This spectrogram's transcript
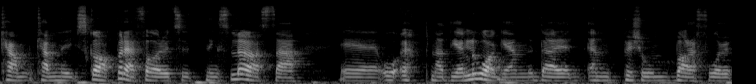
kan, kan skapa det här förutsättningslösa eh, och öppna dialogen där en person bara får,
